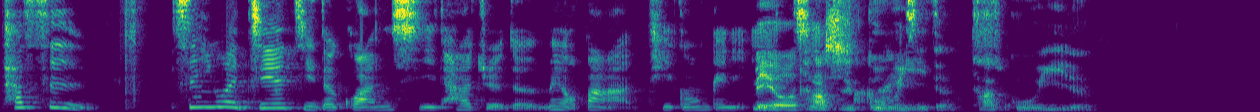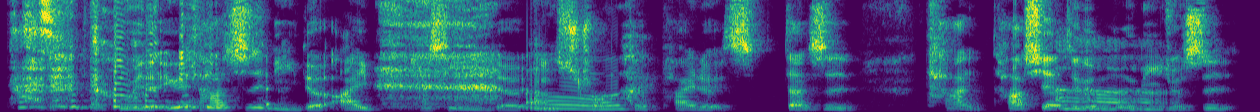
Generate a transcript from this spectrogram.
他是是因为阶级的关系，他觉得没有办法提供给你。没有，他是故意的，他故意的，他是故意的，因为他是你的 I，他是你的 instructor pilots，、oh. 但是他他现在这个目的就是、uh.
